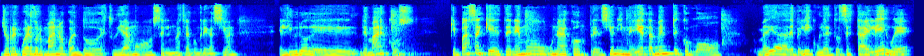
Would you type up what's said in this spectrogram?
Yo recuerdo, hermano, cuando estudiamos en nuestra congregación el libro de, de Marcos, que pasa que tenemos una comprensión inmediatamente como media de película. Entonces está el héroe,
